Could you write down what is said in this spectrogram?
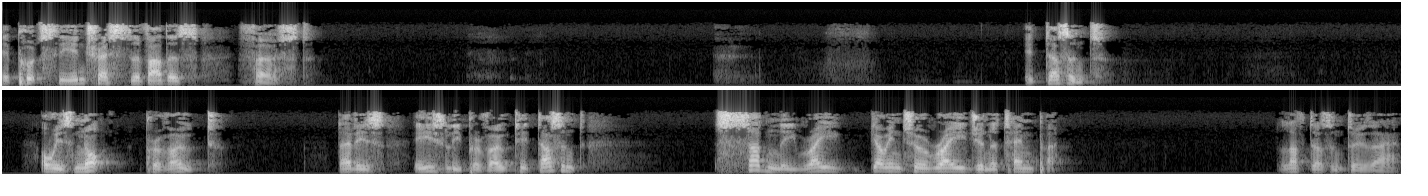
it puts the interests of others first. It doesn't, oh, or is not provoked. That is easily provoked. It doesn't suddenly go into a rage and a temper. Love doesn't do that.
